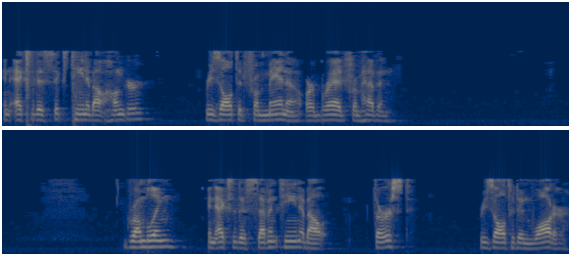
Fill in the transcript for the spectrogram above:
in Exodus 16 about hunger resulted from manna or bread from heaven. Grumbling in Exodus 17 about thirst resulted in water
